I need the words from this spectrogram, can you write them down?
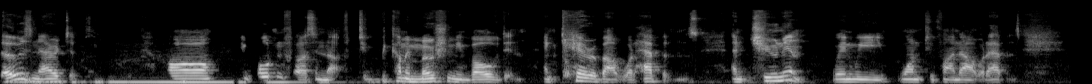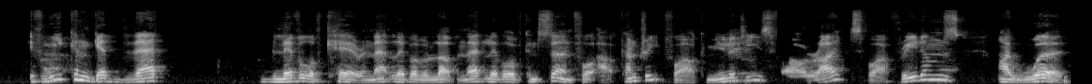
those narratives are important for us enough to become emotionally involved in and care about what happens and tune in when we want to find out what happens. If we can get that level of care and that level of love and that level of concern for our country, for our communities, mm-hmm. for our rights, for our freedoms, my word,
